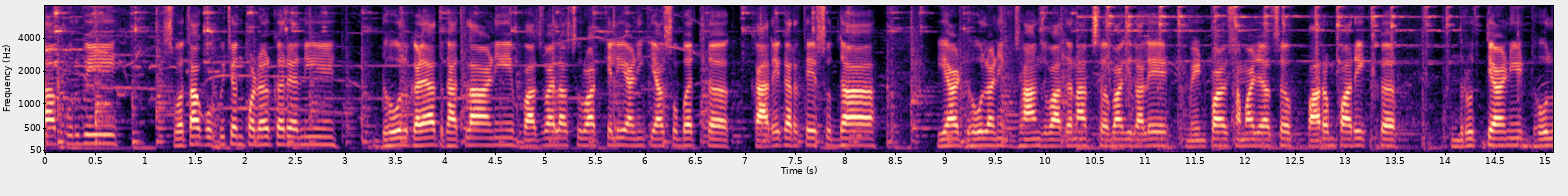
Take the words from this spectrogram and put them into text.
काही वेळापूर्वी स्वतः गोपीचंद पडळकर यांनी ढोल गळ्यात घातला आणि वाजवायला सुरुवात केली आणि यासोबत कार्यकर्तेसुद्धा या ढोल आणि झांज वादनात सहभागी झाले. मेंढपाळ समाजाचं पारंपरिक नृत्य आणि ढोल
